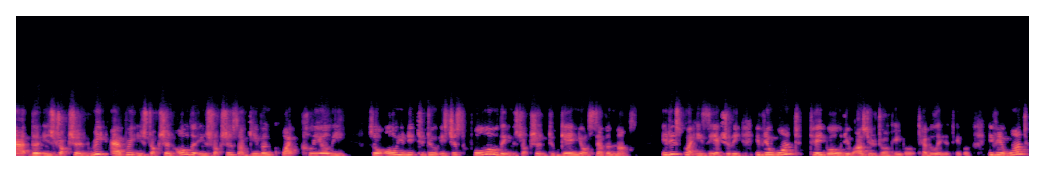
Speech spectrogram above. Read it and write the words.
at the instruction, read every instruction. All the instructions are given quite clearly. So all you need to do is just follow the instruction to gain your seven marks. It is quite easy actually. If they want table, they will ask you to draw table, tabulate the table. If they want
